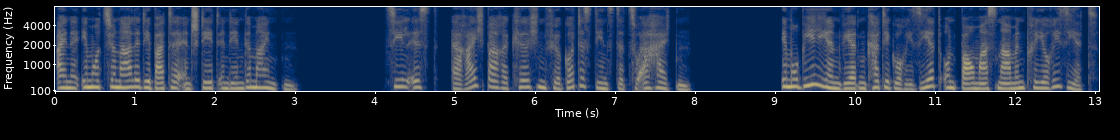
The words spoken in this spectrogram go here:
Eine emotionale Debatte entsteht in den Gemeinden. Ziel ist, erreichbare Kirchen für Gottesdienste zu erhalten. Immobilien werden kategorisiert und Baumaßnahmen priorisiert.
